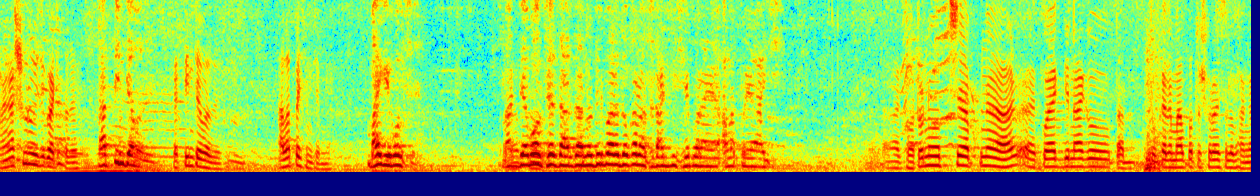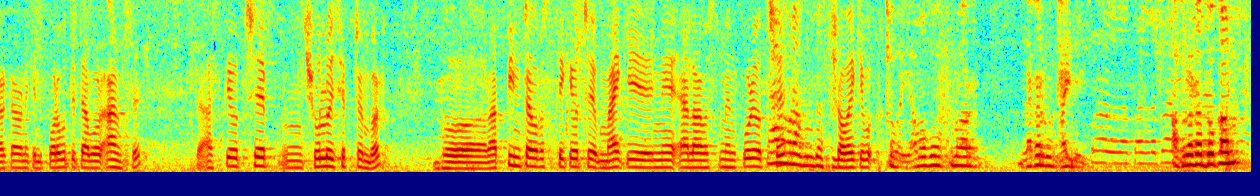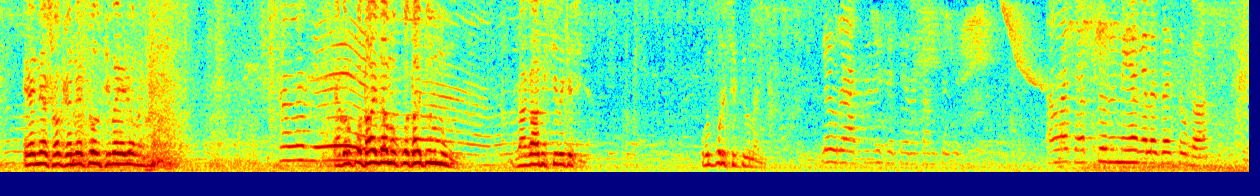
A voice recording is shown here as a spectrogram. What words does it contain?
ভাঙা শুরু হয়েছে কয়টা বাজে? রাত তিনটা বাজে। রাত তিনটা বাজে? আলাপ পাইছেন কেমনি? ভাইকে বলছে? ডাক দিয়ে বলছে যার যার নদীর পাড়ে দোকান আছে ডাক দিছে পরে আলাপ পেয়ে আইছি। ঘটনা হচ্ছে আপনার কয়েকদিন আগেও তার দোকানে মালপত্র সরাইছিল ভাঙার কারণে কিন্তু পরবর্তীতে আবার আনছে। তো আজকে হচ্ছে ষোলোই সেপ্টেম্বর। রাত তিনটা বাজ- থেকে হচ্ছে মাইকে এনে অ্যানাউন্সমেন্ট করে হচ্ছে সবাইকে ব- ভাই আমাকে কোনো আর জায়গার কোনো ঠাই নেই। আসলে একটা দোকান এ নিয়ে সংসার নিয়ে চলছি ভাই এখন কোথায় যাব কোথায় তুলমু জায়গা বেশি পেতেছি না। কোন পরিস্থিতিও নাই। নিয়ে গেলে যাইতো গা।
